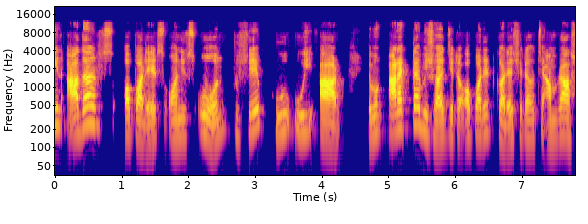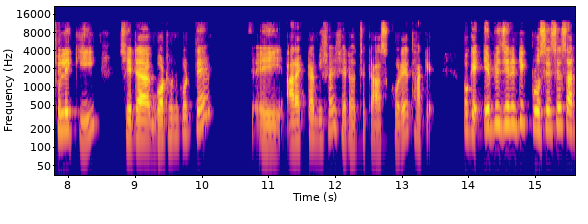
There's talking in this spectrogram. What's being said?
in others operates on its own to shape who we are এবং আরেকটা বিষয় যেটা অপারেট করে সেটা হচ্ছে আমরা আসলে কি সেটা গঠন করতে এই আরেকটা বিষয় সেটা হচ্ছে কাজ করে থাকে। ওকে এপিজেনেটিক প্রসেসেস আর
